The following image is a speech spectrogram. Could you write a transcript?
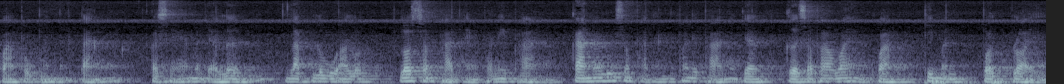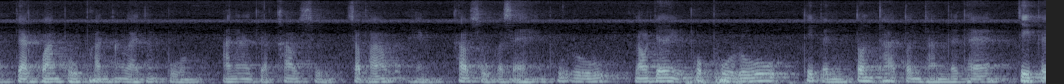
ความผูกพันต่างๆ กระแสมันจะเริ่มรับรู้อารมณ์ลดสัมผัสแห่งพระนิพพาน การรับรู้สัมผัสแห่งพระนิพพานจะเกิดสภาวะแห่งความที่มันปลดปล่อย จากความผูกพันทั้งหลายทั้งปวงอันนั้นจะเข้าสู่สภาวะแห่งเข้าสู่กระแสแห่งผู้รู้ เราจะได้พบผู้รู้ที่เป็นต้นธาตุต้นธรรมแท้จิตจะ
